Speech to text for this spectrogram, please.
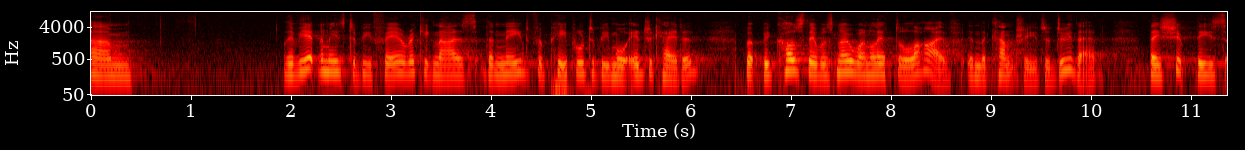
Um, the Vietnamese, to be fair, recognised the need for people to be more educated, but because there was no one left alive in the country to do that, they shipped these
